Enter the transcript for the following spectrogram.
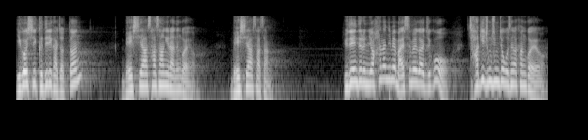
이것이 그들이 가졌던 메시아 사상이라는 거예요. 메시아 사상. 유대인들은요, 하나님의 말씀을 가지고 자기 중심적으로 생각한 거예요.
